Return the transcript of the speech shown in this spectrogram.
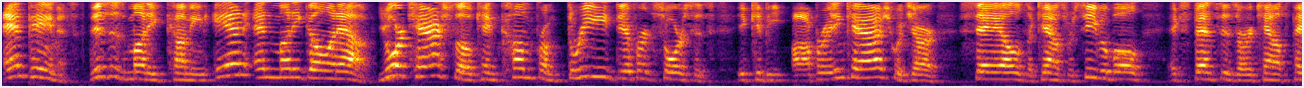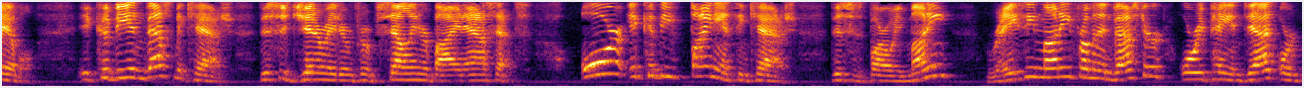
and payments. This is money coming in and money going out. Your cash flow can come from three different sources. It could be operating cash, which are sales, accounts receivable, expenses, or accounts payable. It could be investment cash. This is generated from selling or buying assets. Or it could be financing cash. This is borrowing money, raising money from an investor or repaying debt or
